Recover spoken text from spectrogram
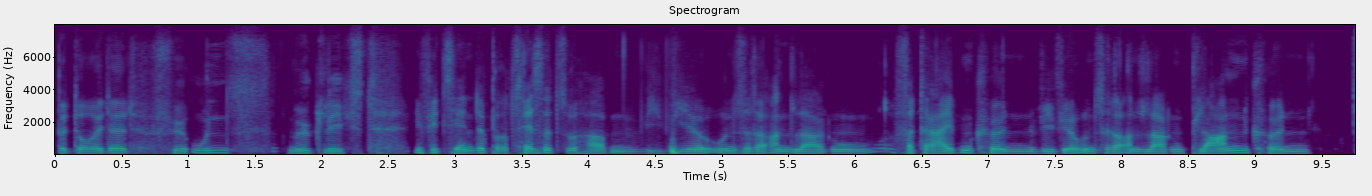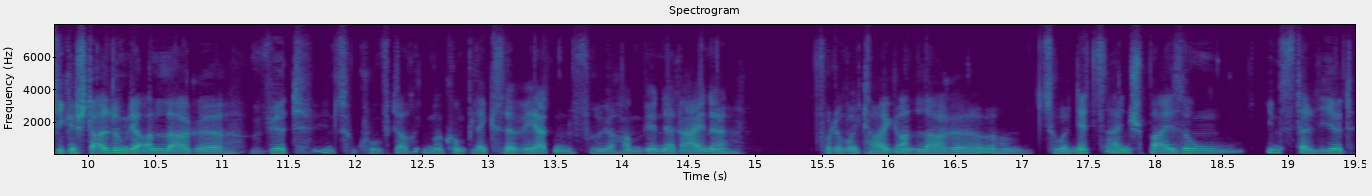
bedeutet für uns, möglichst effiziente Prozesse zu haben, wie wir unsere Anlagen vertreiben können, wie wir unsere Anlagen planen können. Die Gestaltung der Anlage wird in Zukunft auch immer komplexer werden. Früher haben wir eine reine Photovoltaikanlage äh, zur Netzeinspeisung installiert.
